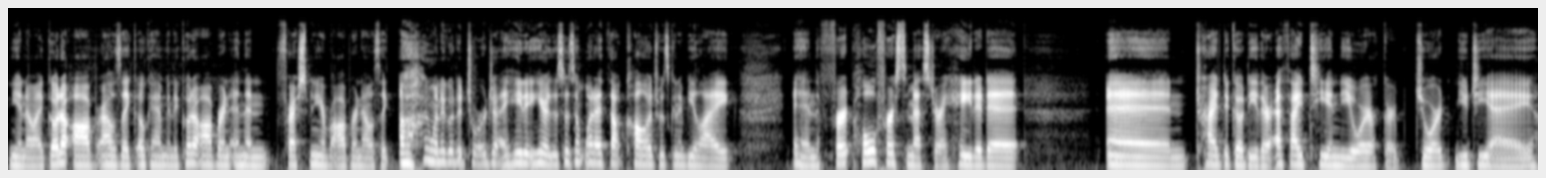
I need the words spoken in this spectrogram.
you know, I go to Auburn. I was like, okay, I'm going to go to Auburn. And then freshman year of Auburn, I was like, oh, I want to go to Georgia. I hate it here. This isn't what I thought college was going to be like. And the fir- whole first semester, I hated it and tried to go to either FIT in New York or Georgia, UGA.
